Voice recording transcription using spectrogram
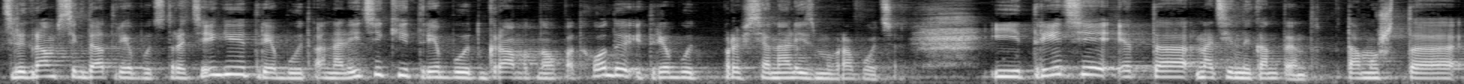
Telegram всегда требует стратегии, требует аналитики, требует грамотного подхода и требует профессионализма в работе. И третье – это нативный контент, потому что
